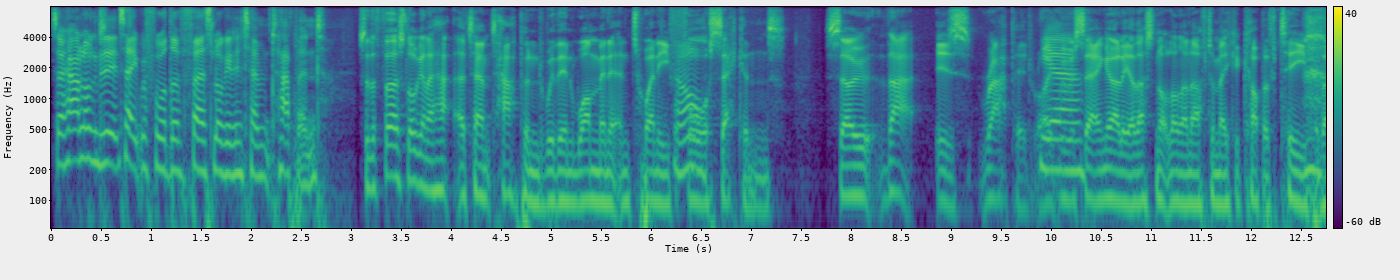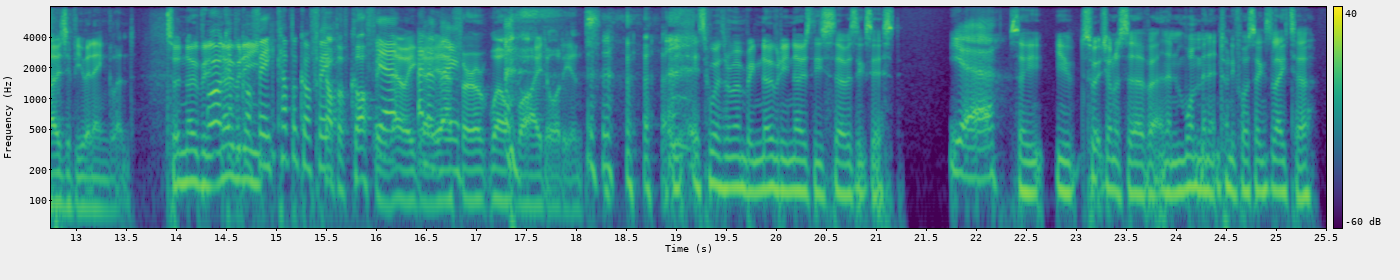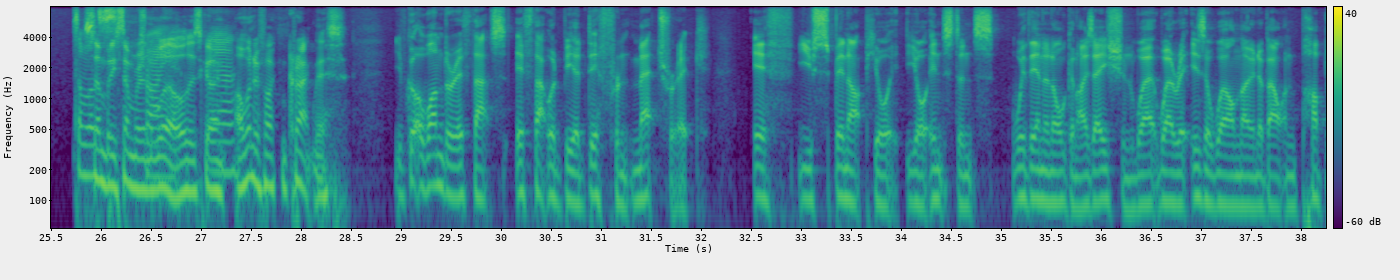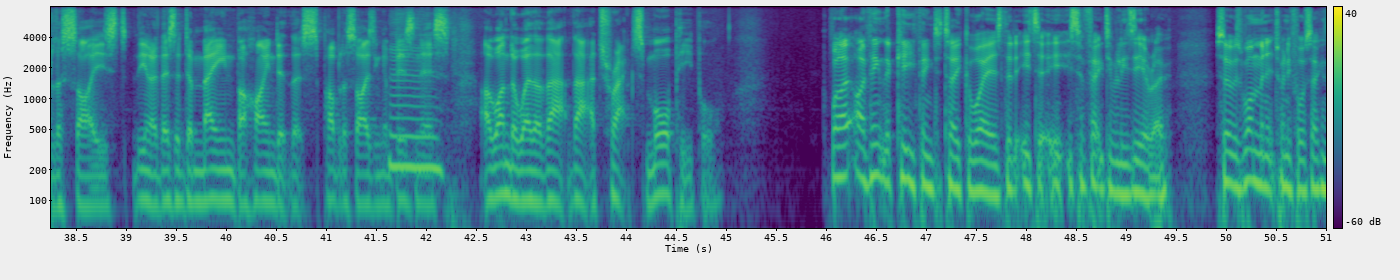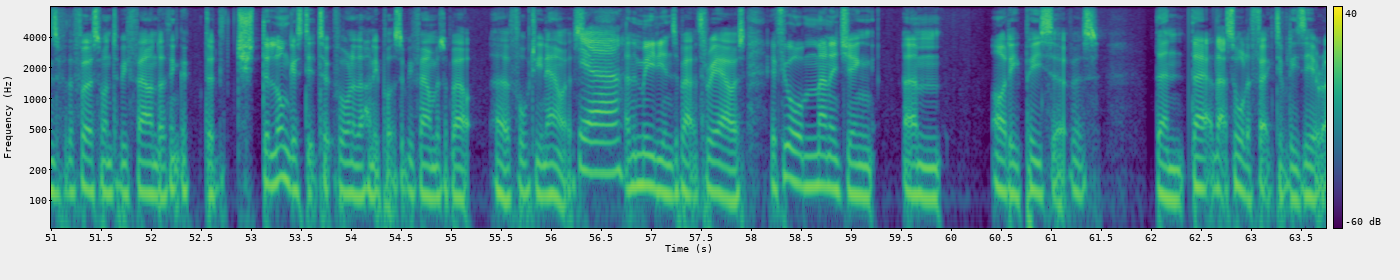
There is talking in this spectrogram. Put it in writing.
So how long did it take before the first login attempt happened? So the first login ha- attempt happened within one minute and 24 Oh. seconds. So that is rapid, right? We were saying earlier that's not long enough to make a cup of tea for those of you in England. So nobody, Or a nobody. cup of coffee. Cup of coffee. Cup of coffee, Yeah, there we go. Yeah, know. for a worldwide audience. It's worth remembering nobody knows these servers exist. Yeah. So you, you switch on a server, and then one minute and twenty four seconds later, Someone's somebody somewhere in the world it. is going, Yeah. "I wonder if I can crack this." You've got to wonder if that's if that would be a different metric if you spin up your your instance within an organization where, where it is a well known about and publicized you know there's a domain behind it that's publicizing a hmm. business i wonder whether that that attracts more people Well, I, I think the key thing to take away is that it's it's effectively zero. So it was one minute twenty four seconds for the first one to be found. I think the, the, the longest it took for one of the honeypots to be found was about uh, fourteen hours. Yeah. and the median's about three hours. If you're managing um, RDP servers, then that, that's all effectively zero.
